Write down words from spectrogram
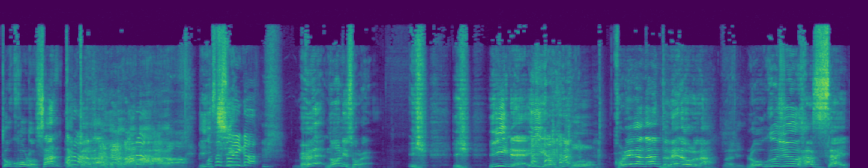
所さんって言ったら 一お誘いがえ何それ？いいいねいいよ。これがなんとね所さん。何？68歳。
